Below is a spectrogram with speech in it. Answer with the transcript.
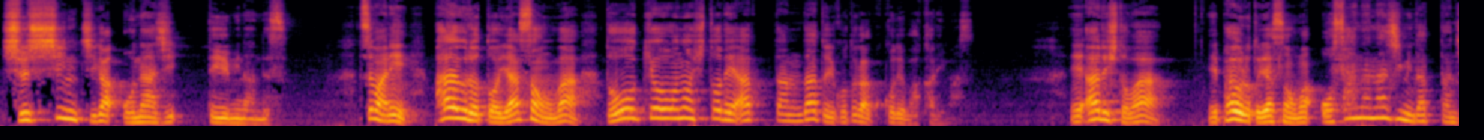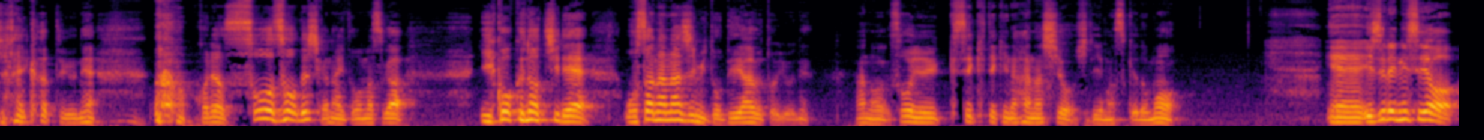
出身地が同じっていう意味なんです。つまり、パウロとヤソンは同郷の人であったんだということがここでわかります。えある人は、パウロとヤソンは幼馴染だったんじゃないかというね、これは想像でしかないと思いますが、異国の地で幼馴染と出会うというね、あの、そういう奇跡的な話をしていますけども、えー、いずれにせよ、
